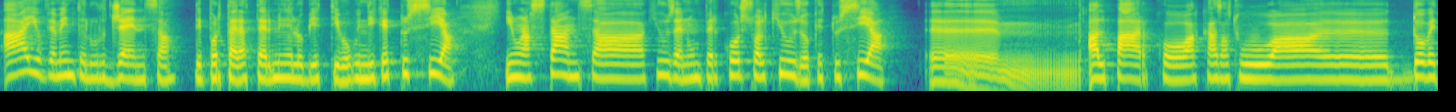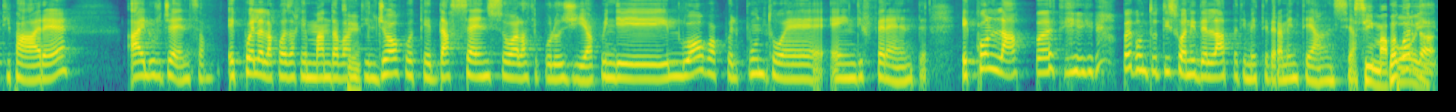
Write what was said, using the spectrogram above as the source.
Hai ovviamente l'urgenza di portare a termine l'obiettivo, quindi che tu sia in una stanza chiusa, in un percorso al chiuso, che tu sia ehm, al parco, a casa tua, eh, dove ti pare, hai l'urgenza e quella è la cosa che manda avanti Sì. il gioco e che dà senso alla tipologia. Quindi il luogo a quel punto è, è indifferente. E con l'app, ti- poi con tutti i suoni dell'app ti mette veramente ansia. Sì, ma, Ma poi guarda,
